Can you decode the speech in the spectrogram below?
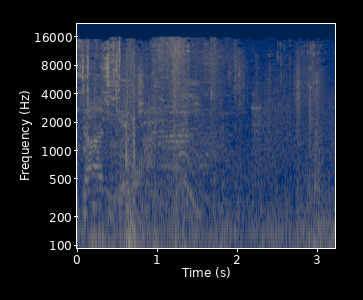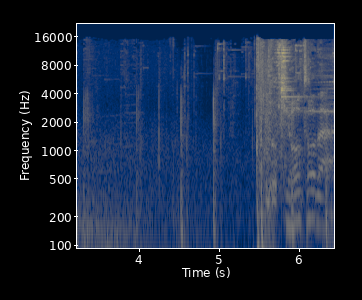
done, Genji. 上等だ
